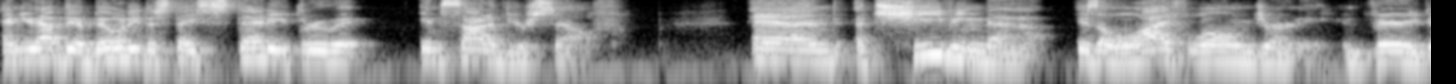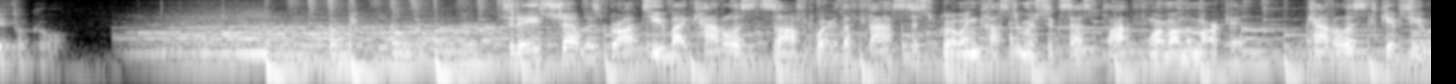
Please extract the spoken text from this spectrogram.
And you have the ability to stay steady through it inside of yourself. And achieving that is a lifelong journey and very difficult. Today's show is brought to you by Catalyst Software, the fastest growing customer success platform on the market. Catalyst gives you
